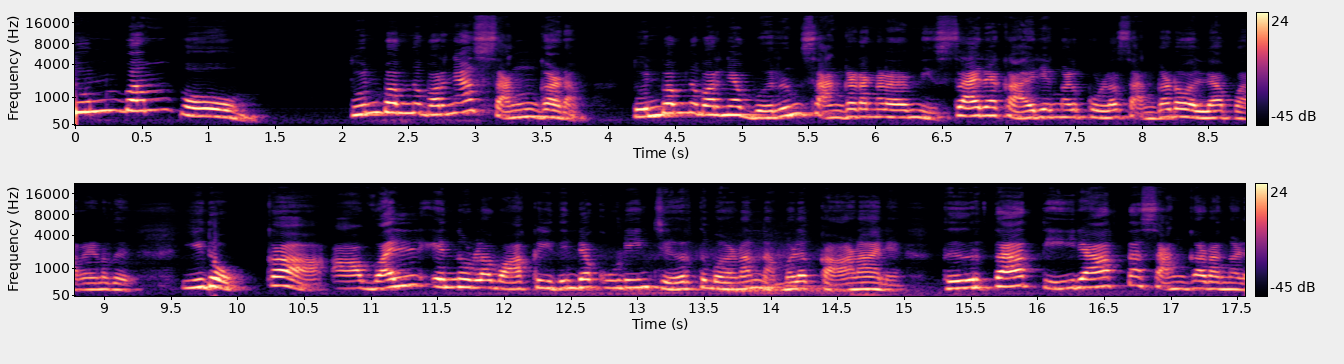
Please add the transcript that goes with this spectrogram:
തുൻപം പോം തുൻപം എന്ന് പറഞ്ഞാൽ സങ്കടം. തുൻപം എന്ന് പറഞ്ഞാൽ വെറും സങ്കടങ്ങൾ നിസ്സാര കാര്യങ്ങൾക്കുള്ള സങ്കടമല്ല പറയണത്. ഇതൊക്കെ ആ വൽ എന്നുള്ള വാക്ക് ഇതിന്റെ കൂടിയും ചേർത്ത് വേണം നമ്മൾ കാണാൻ. തീർത്ത തീരാത്ത സങ്കടങ്ങൾ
